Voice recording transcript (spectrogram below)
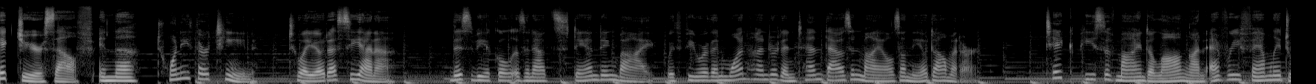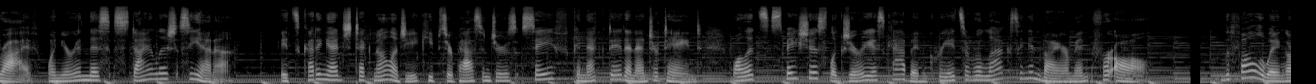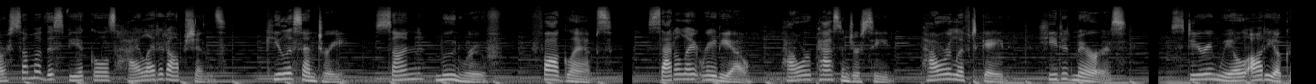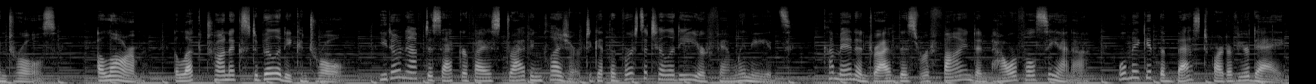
Picture yourself in the 2013 Toyota Sienna. This vehicle is an outstanding buy with fewer than 110,000 miles on the odometer. Take peace of mind along on every family drive when you're in this stylish Sienna. Its cutting-edge technology keeps your passengers safe, connected, and entertained, while its spacious, luxurious cabin creates a relaxing environment for all. The following are some of this vehicle's highlighted options. Keyless entry, sun, moonroof, fog lamps, satellite radio, power passenger seat, power liftgate, heated mirrors, steering wheel audio controls, alarm, electronic stability control. You don't have to sacrifice driving pleasure to get the versatility your family needs. Come in and drive this refined and powerful Sienna. We'll make it the best part of your day.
